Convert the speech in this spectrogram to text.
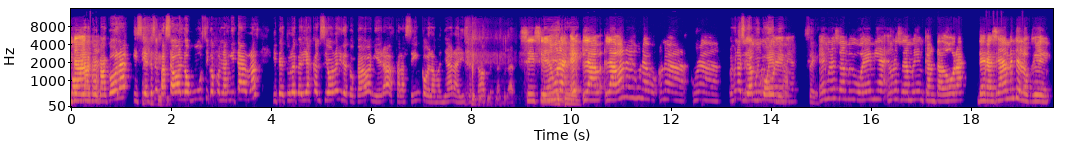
con la. Coca-Cola, y si entonces pasaban los músicos con las guitarras, y te, tú le pedías canciones y te tocaban, y era hasta las 5 de la mañana ahí sentado, espectacular. Sí, sí, es una, eh, la, la Habana es una, una, una, Es una ciudad muy bohemia. Sí. es una ciudad muy bohemia, es una ciudad muy encantadora. Desgraciadamente lo que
